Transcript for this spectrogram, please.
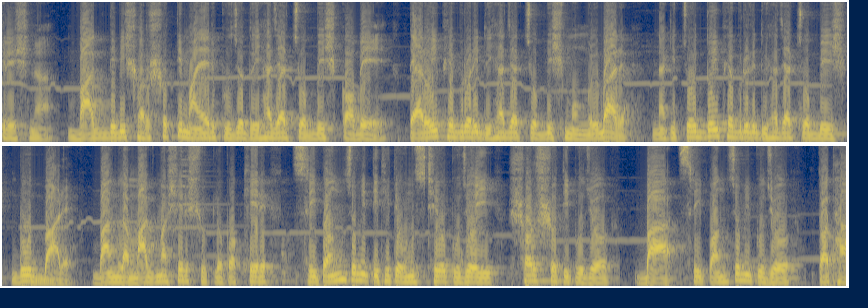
কৃষ্ণা। বাগদেবী সরস্বতী মায়ের পুজো দুই হাজার চব্বিশ কবে? তেরোই ফেব্রুয়ারি দুই হাজার চব্বিশ মঙ্গলবার নাকি চোদ্দই ফেব্রুয়ারি দুই হাজার চব্বিশ বুধবার? বাংলা মাঘ মাসের শুক্লপক্ষের শ্রীপঞ্চমী তিথিতে অনুষ্ঠেয় পুজোই সরস্বতী পুজো বা শ্রী পঞ্চমী পুজো তথা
